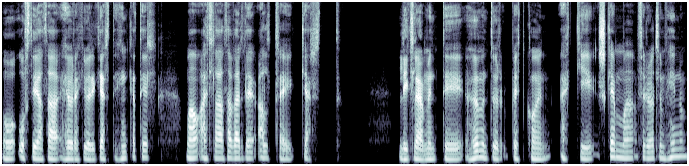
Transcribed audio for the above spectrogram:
og úr því að það hefur ekki verið gert hinga til má ætla að það verði aldrei gert. Líklega myndi höfundur bitcoin ekki skemma fyrir öllum hinnum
